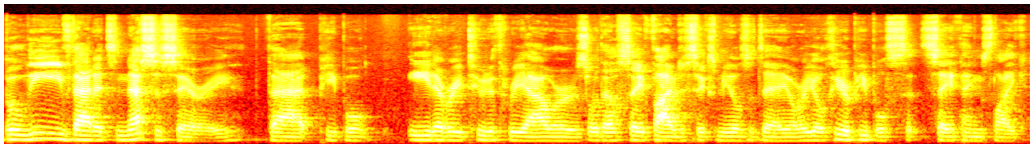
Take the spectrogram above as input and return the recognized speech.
believe that it's necessary that people eat every two to three hours, or they'll say five to six meals a day, or you'll hear people say things like,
